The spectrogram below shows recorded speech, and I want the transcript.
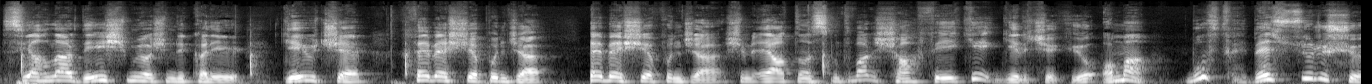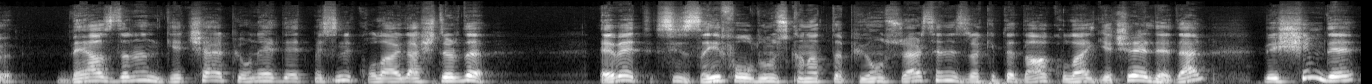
Siyahlar değişmiyor şimdi kaleyi. G3'e F5 yapınca F5 yapınca şimdi E altında sıkıntı var. Şah F2 geri çekiyor ama bu F5 sürüşü beyazların geçer piyon elde etmesini kolaylaştırdı. Evet siz zayıf olduğunuz kanatta piyon sürerseniz rakip de daha kolay geçir elde eder ve şimdi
